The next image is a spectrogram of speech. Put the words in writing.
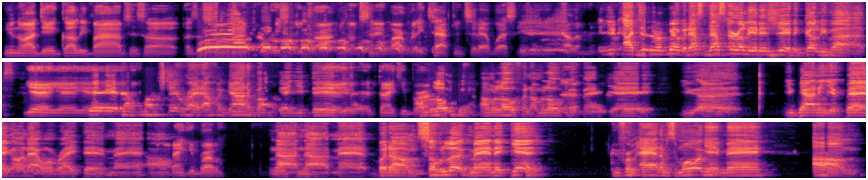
You know, I did Gully Vibes as a as a song I recently dropped, you know what I'm saying? Where I really tapped into that West Indian element. You know I just remember that's that's earlier this year, the Gully Vibes. Yeah, yeah, yeah. Yeah, yeah that's my shit right. I forgot about that. You did. Yeah, yeah. Thank you, bro. I'm loafing. I'm loafing. I'm loafing, man. Yeah. You uh you got in your bag on that one right there, man. Um, Thank you, brother. Nah, nah, man. But um, so look, man. Again, you from Adams Morgan, man. Um,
